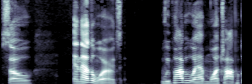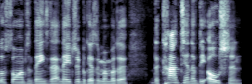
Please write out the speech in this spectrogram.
So, in other words, we probably will have more tropical storms and things of that nature because remember the the content of the ocean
